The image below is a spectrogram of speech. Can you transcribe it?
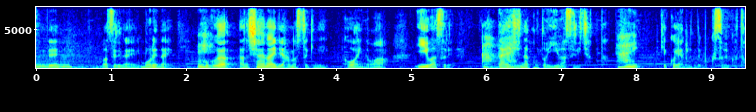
それで忘れないように漏れない。ように僕があの社内で話す時に怖いのは言い忘れあ大事なことを言い忘れちゃった。はい。結構やるんで僕そういうこと。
